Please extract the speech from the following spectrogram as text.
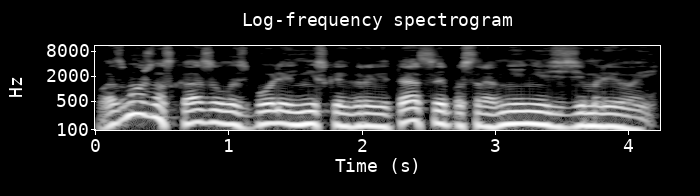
Возможно, сказывалась более низкая гравитация по сравнению с землей.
